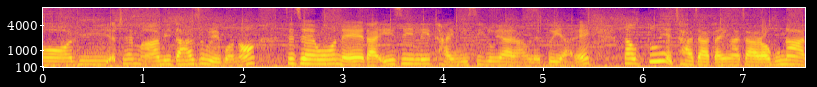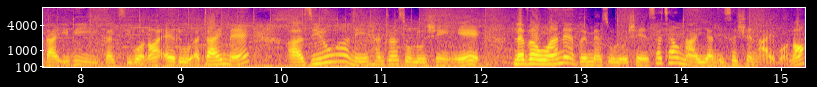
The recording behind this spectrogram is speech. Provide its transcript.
အော်ဒီအထက်မှာမိသားစုတွေပေါ့နော်ကြကြဝန်းနဲ့ဒါ AC လေးထိုင်ပြီးစီးလို့ရတာကိုလည်းတွေ့ရတယ်။နောက်သူ့ရဲ့ charger တိုင်းကကြတော့ခုနကဒါ EV Galaxy ပေါ့နော်အဲ့လိုအတိုင်းပဲအာ0ကနေ100ဆိုလို့ရှိရင် level 1နဲ့သွင်းမယ်ဆိုလို့ရှိရင်16နာရီကနေ18နာရီပေါ့နော်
